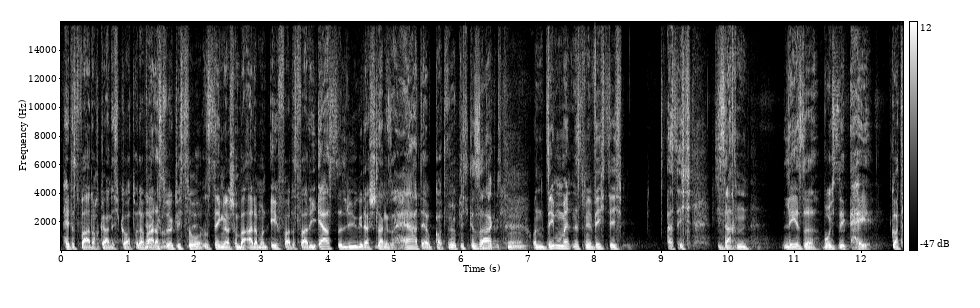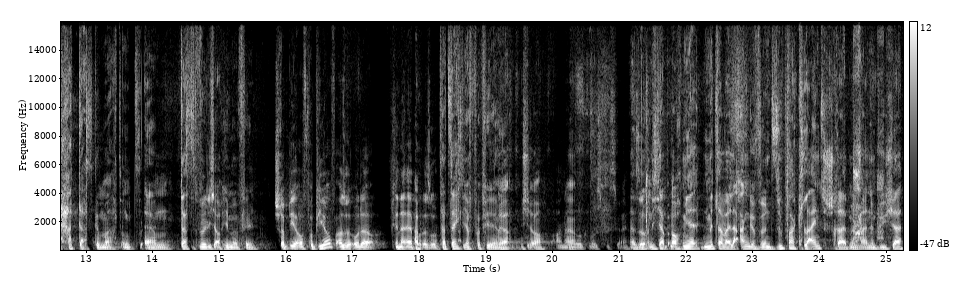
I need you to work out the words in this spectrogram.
hey, das war doch gar nicht Gott. Oder war das genau. wirklich so? Das sehen wir schon bei Adam und Eva. Das war die erste Lüge der Schlange. So, hä, hat der Gott wirklich gesagt? ja, ja. Und in den Momenten ist mir wichtig, dass ich die Sachen lese, wo ich sehe, hey, Gott hat das gemacht. Und ähm, das würde ich auch jedem empfehlen. Schreibt ihr auf Papier auf, also oder in der App oder so? Tatsächlich auf Papier. Ja, ich auch. Analog, geil. Also und ich habe auch mir mittlerweile angewöhnt, super klein zu schreiben in meine Bücher,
